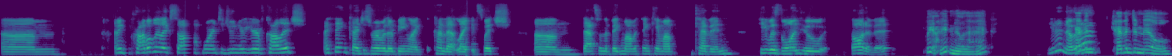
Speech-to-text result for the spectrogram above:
um, I mean, probably like sophomore into junior year of college. I think I just remember there being like kind of that light switch. Um, that's when the big mama thing came up. Kevin, he was the one who thought of it. Wait, I didn't know that. You didn't know Kevin that? Kevin DeMille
